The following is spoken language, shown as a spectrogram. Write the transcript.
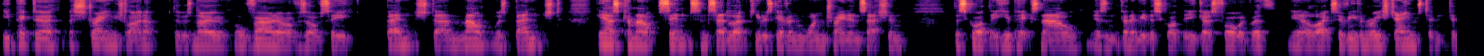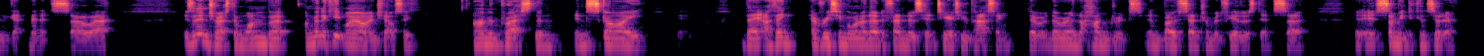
he picked a, a, strange lineup. There was no, well, Werner was obviously benched. Um, Mount was benched. He has come out since and said, look, he was given one training session. The squad that he picks now isn't going to be the squad that he goes forward with. You know, likes of even Reece James didn't didn't get minutes. So uh, it's an interesting one, but I'm going to keep my eye on Chelsea. I'm impressed. And in Sky, they I think every single one of their defenders hit tier two passing. They were they were in the hundreds, and both central midfielders did. So it's something to consider.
